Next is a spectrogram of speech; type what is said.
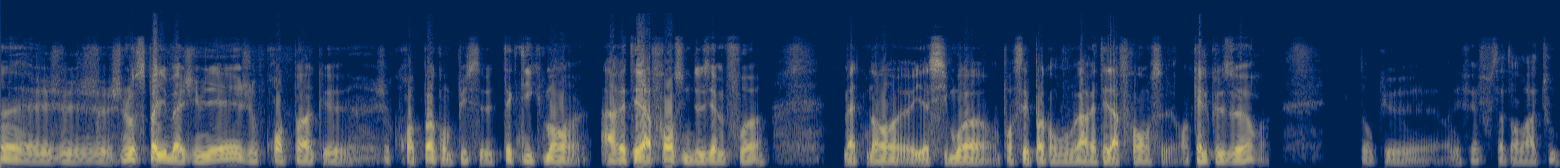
Euh, je, je, n'ose pas imaginer. Je crois pas que je crois pas qu'on puisse euh, techniquement arrêter la France une deuxième fois. Maintenant, euh, il y a six mois, on pensait pas qu'on pouvait arrêter la France euh, en quelques heures. Donc, euh, en effet, il faut s'attendre à tout.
